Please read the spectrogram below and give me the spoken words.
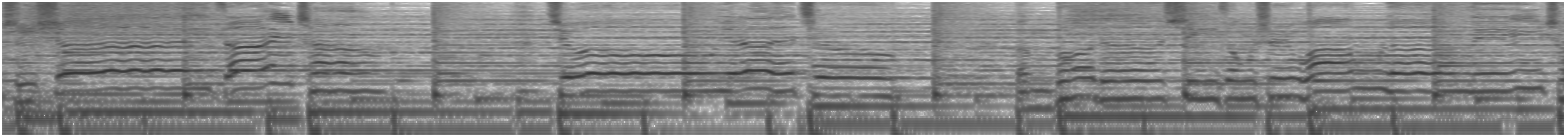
是谁？酒越久，奔波的心总是忘了离愁。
